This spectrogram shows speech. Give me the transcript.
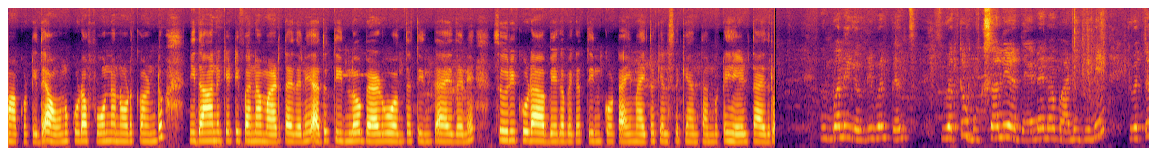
ಮಾಡಿಕೊಟ್ಟಿದ್ದೆ ಅವನು ಕೂಡ ಫೋನ್ನ ನೋಡ್ಕೊಂಡು ನಿಧಾನಕ್ಕೆ ಟಿಫನ್ನ ಮಾಡ್ತಾ ಇದ್ದಾನೆ. ಅದು ತಿನ್ನಲೋ ಬೇಡವೋ ಅಂತ ತಿಂತಾ ಇದ್ದಾನೆ. ಸೂರಿ ಕೂಡ ಬೇಗ ಬೇಗ ತಿನ್ಕೋ, ಟೈಮ್ ಆಯಿತು, ಕೆಲಸಕ್ಕೆ ಅಂತ ಅಂದ್ಬಿಟ್ಟು ಹೇಳ್ತಾ ಇದ್ರು. ಗುಡ್ ಮಾರ್ನಿಂಗ್ ಎವ್ರಿ ಒನ್ ಫ್ರೆಂಡ್ಸ್ ಇವತ್ತು ಬುಕ್ಸಲ್ಲಿ ಅದೇನೇನೋ ಮಾಡಿದ್ದೀನಿ. ಇವತ್ತು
